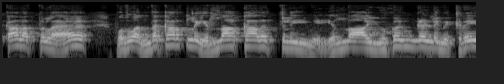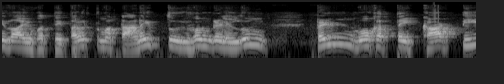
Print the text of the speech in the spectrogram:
காலத்தில் பொதுவாக இந்த காலத்தில் எல்லா காலத்திலையுமே எல்லா யுகங்களிலுமே கிரேதா யுகத்தை தவிர்த்து மற்ற அனைத்து யுகங்களிலும் பெண் மோகத்தை காட்டி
